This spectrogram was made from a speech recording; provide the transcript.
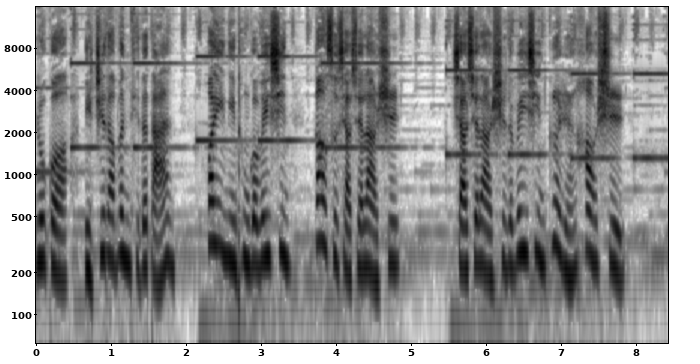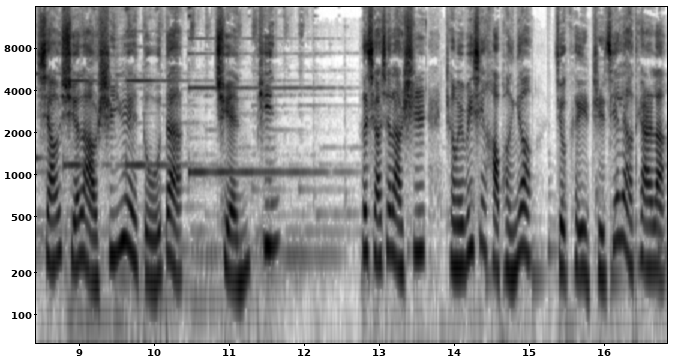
如果你知道问题的答案，欢迎你通过微信告诉小雪老师。小雪老师的微信个人号是“小雪老师阅读”的全拼。和小雪老师成为微信好朋友，就可以直接聊天了，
